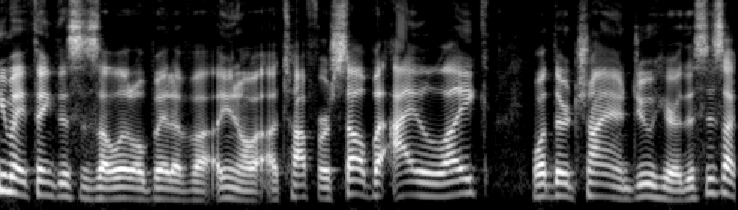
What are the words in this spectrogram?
you may think this is a little bit of a, you know, a tougher sell, but I like what they're trying to do here. This is a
